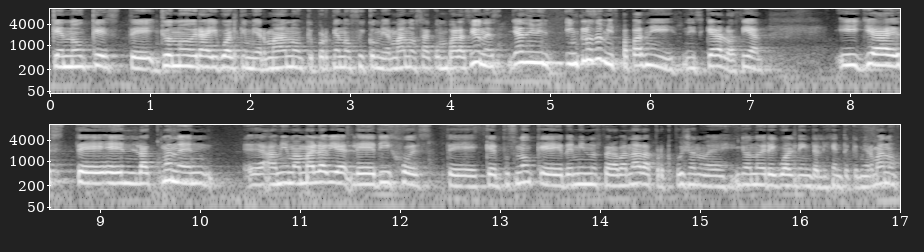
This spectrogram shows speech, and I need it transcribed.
que no, que este, yo no era igual que mi hermano, que por qué no fui con mi hermano, o sea, comparaciones, ya ni, incluso mis papás ni, ni siquiera lo hacían. Y ya, este, en la, bueno, en, eh, a mi mamá le, había, le dijo, este, que pues no, que de mí no esperaba nada, porque pues yo no, me, yo no era igual de inteligente que mi hermano.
